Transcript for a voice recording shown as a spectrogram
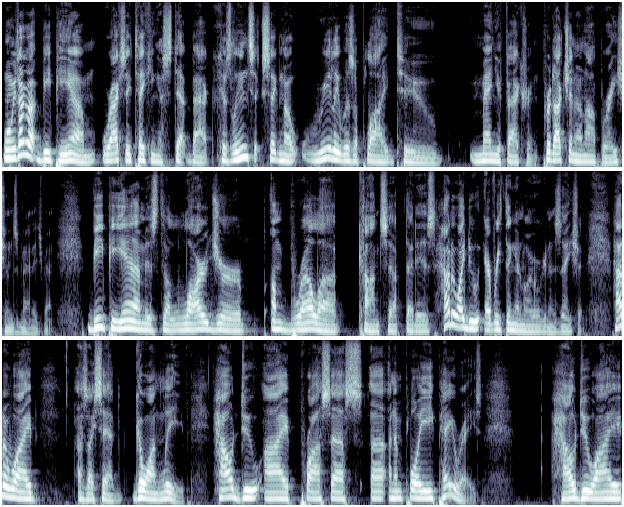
When we talk about BPM, we're actually taking a step back because Lean Six Sigma really was applied to manufacturing, production and operations management. BPM is the larger umbrella concept that is how do I do everything in my organization? How do I, as I said, go on leave? How do I process uh, an employee pay raise? How do I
